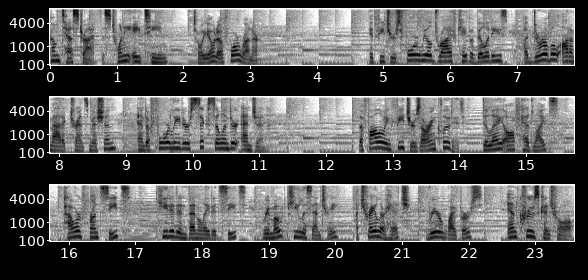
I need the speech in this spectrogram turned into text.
Come test drive this 2018 Toyota 4Runner. It features four-wheel drive capabilities, a durable automatic transmission, and a 4-liter six-cylinder engine. The following features are included. Delay off headlights, power front seats, heated and ventilated seats, remote keyless entry, a trailer hitch, rear wipers, and cruise control.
